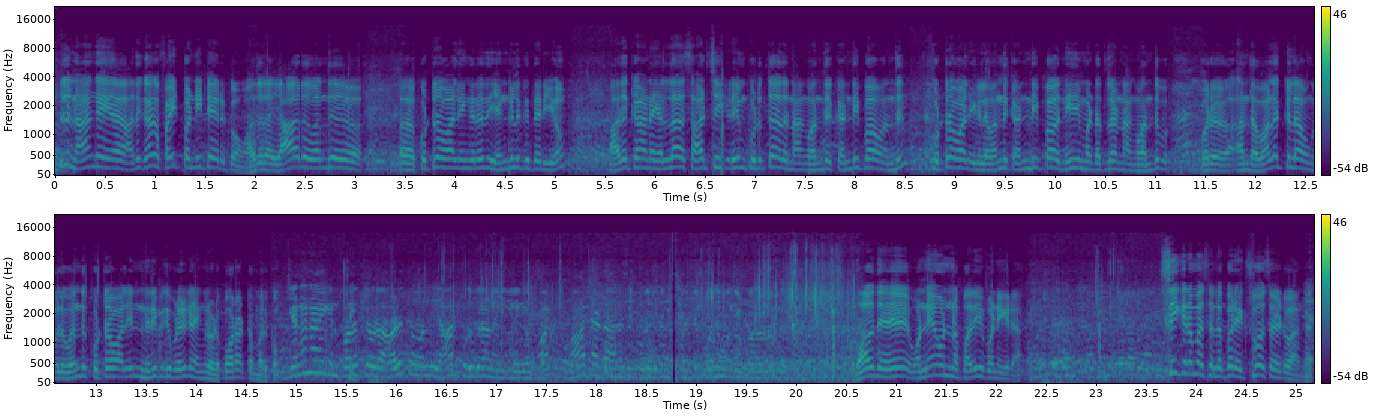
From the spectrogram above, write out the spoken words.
இல்லை நாங்கள் அதுக்காக ஃபைட் பண்ணிட்டே இருக்கோம். அதில் யார் வந்து குற்றவாளிங்கிறது எங்களுக்கு தெரியும். அதுக்கான எல்லா சாட்சிகளையும் கொடுத்து அதை நாங்கள் வந்து கண்டிப்பாக வந்து குற்றவாளிகளை வந்து கண்டிப்பாக நீதிமன்றத்தில் நாங்கள் வந்து ஒரு அந்த வழக்கில் அவங்களுக்கு வந்து குற்றவாளின்னு நிரூபிக்கப்படுறதுக்கு எங்களோட போராட்டம் இருக்கும். ஜனநாயகன் படத்தோட அழுத்தம் வந்து யார் கொடுக்குறான்னு நினைக்கிறீங்க? பா- பாஜக அரசு கொடுக்குதுன்னு சொல்லிட்டு பொதுமக்கள். அதாவது ஒன்னே ஒன்று நான் பதிவு பண்ணிக்கிறேன். சீக்கிரமாக சில பேர் எக்ஸ்போஸ் ஆயிடுவாங்க.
